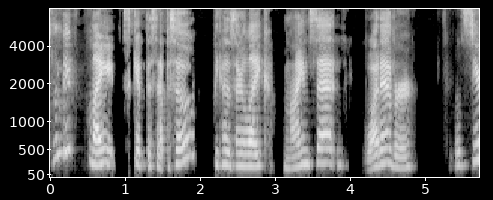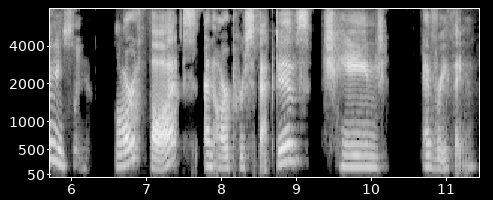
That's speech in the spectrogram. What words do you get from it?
Some people might skip this episode because they're like, mindset, whatever. But seriously, our thoughts and our perspectives change everything.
